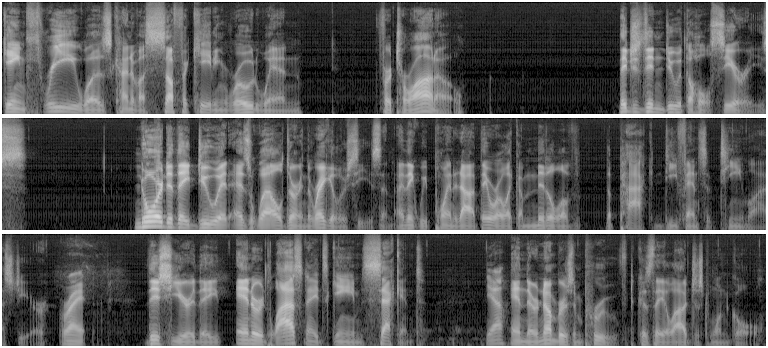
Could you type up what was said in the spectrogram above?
Game three was kind of a suffocating road win for Toronto. They just didn't do it the whole series. Nor did they do it as well during the regular season. I think we pointed out they were like a middle of the pack defensive team last year. Right. This year they entered last night's game second, Yeah. and their numbers improved because they allowed just one goal.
